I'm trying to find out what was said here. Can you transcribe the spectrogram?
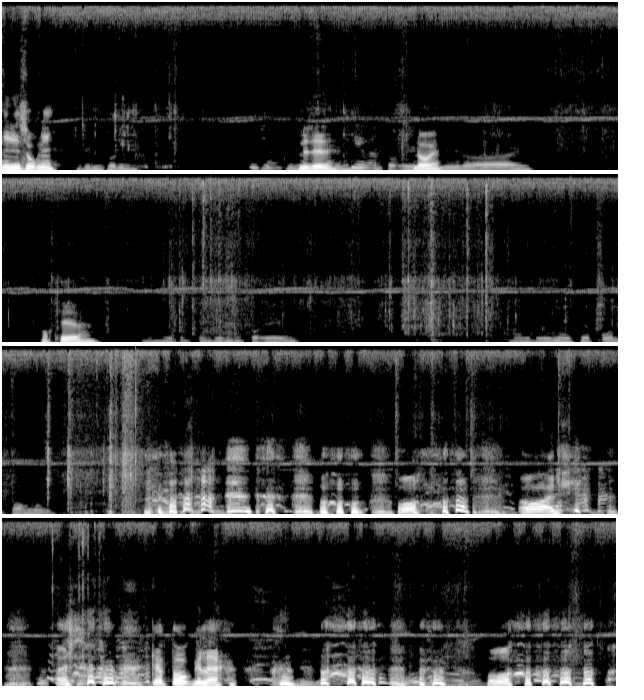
นี่นี่ซุกนี่ดินเพิ่น นี่เด้ดินของตัวเองโดยมีเลยโอเคละนี่เป็นดินของตัวเองไม่ดูแม่เสียโปนสองมือโอ้โอ้ยไอ้เก็บตกอีกแล้วนี่นะโอ้ป้า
